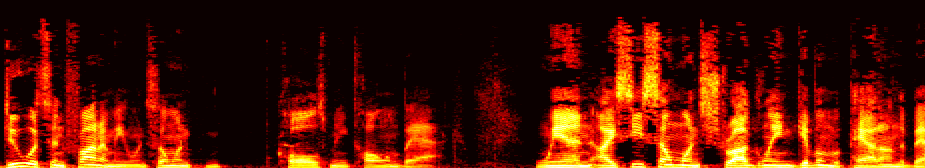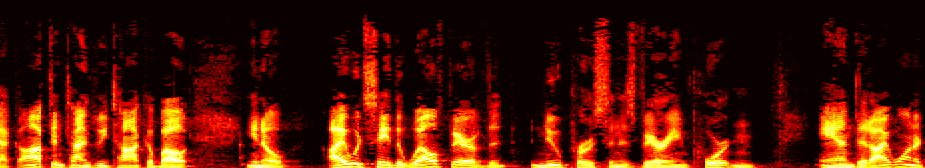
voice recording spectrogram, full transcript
do what's in front of me. When someone calls me, call them back. When I see someone struggling, give them a pat on the back. Oftentimes we talk about, you know, I would say the welfare of the new person is very important, and that I want to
